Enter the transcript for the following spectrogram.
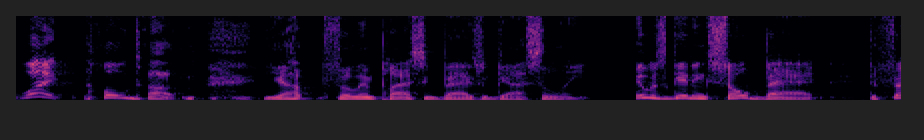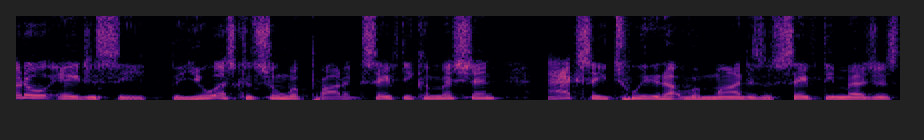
What? Hold up. Yup, filling plastic bags with gasoline. It was getting so bad, the federal agency, the U.S. Consumer Product Safety Commission, actually tweeted out reminders of safety measures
